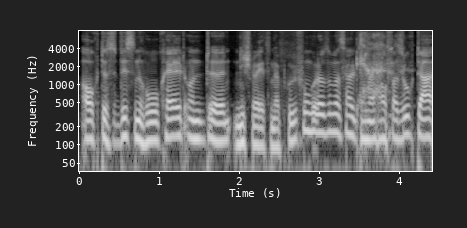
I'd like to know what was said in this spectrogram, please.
auch das Wissen hochhält und äh, nicht nur jetzt in der Prüfung oder sowas halt, sondern auch versucht, da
